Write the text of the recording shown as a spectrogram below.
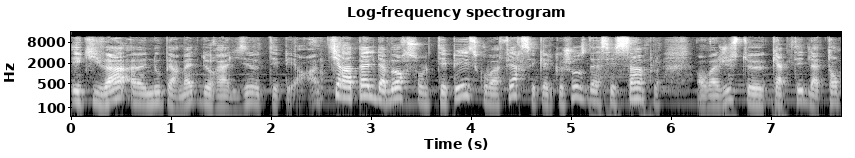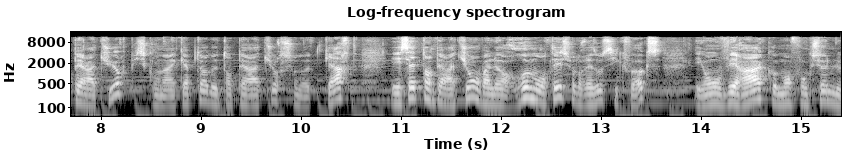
et qui va euh, nous permettre de réaliser notre TP. Alors, un petit rappel d'abord sur le TP, ce qu'on va faire, c'est quelque chose d'assez simple, on va juste capter de la température, puisqu'on a un capteur de température sur notre carte, et cette température, on va le remonter sur le réseau Sigfox, et on verra comment fonctionne le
